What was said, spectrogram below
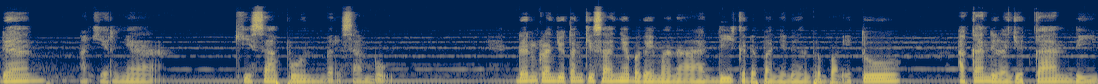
Dan akhirnya kisah pun bersambung. Dan kelanjutan kisahnya bagaimana Adi ke depannya dengan perempuan itu akan dilanjutkan di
